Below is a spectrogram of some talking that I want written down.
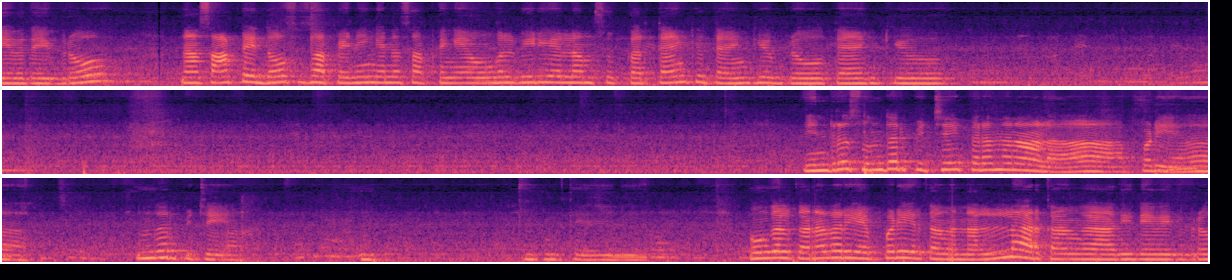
தேவதை ப்ரோ. நான் சாப்பிட்டேன் தோசை சாப்பிட்டேன். நீங்கள் என்ன சாப்பிட்டீங்க? உங்கள் வீடியோ எல்லாம் super. Thank you thank you bro thank you இன்று சுந்தர் பிச்சை பிறந்த நாளா? அப்படியா? சுந்தர் பிச்சையா? உங்கள் கணவர் எப்படி இருக்காங்க? நல்லா இருக்காங்க ஆதிதேவி ப்ரோ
